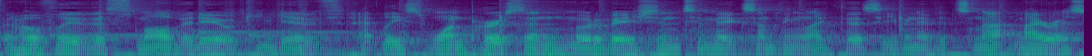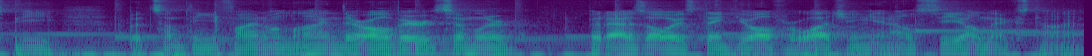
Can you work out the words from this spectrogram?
But hopefully this small video can give at least one person motivation to make something like this, even if it's not my recipe, but something you find online. They're all very similar. But as always, thank you all for watching and I'll see y'all next time.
